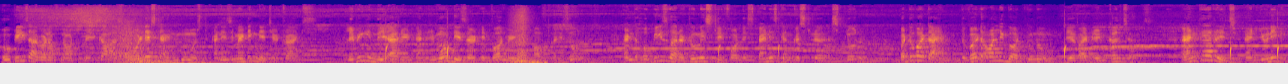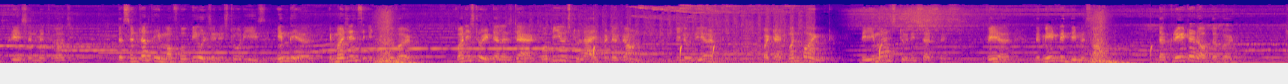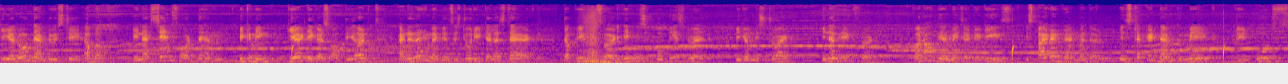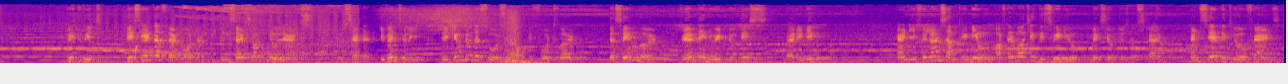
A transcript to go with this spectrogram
Hopis are one of North America's oldest and most enigmatic nature tribes, living in the arid and remote desert environment of Arizona. And the Hopis were a true mystery for the Spanish conquistador explorer. But over time, the world only got to know their vibrant cultures and their rich and unique creation mythology. The central theme of Hopi origin stories in their emergence into the world. One story tells that Hopi used to live underground, below the earth. But at one point, they emerged to the surface, where they met with the Messiah, the creator of the world. He allowed them to stay above, in exchange for them becoming caretakers of the earth. Another emergence story tells us that the previous world in which Hopis dwelt became destroyed in a great flood. One of their major deities, Spider Grandmother, instructed them to make reed boots, with which they sailed the flood water in search of new lands to. Eventually, they came to the source of the fourth word, the same word where they knew it to this very day. And if you learned something new after watching this video, make sure to subscribe and share with your friends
